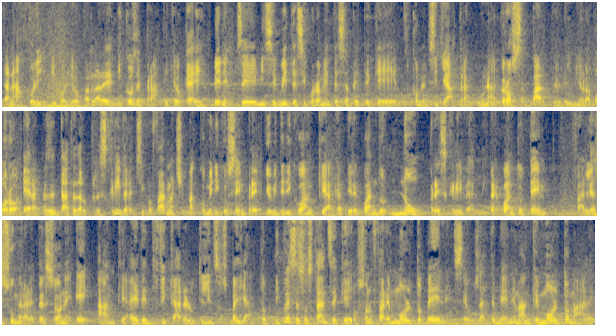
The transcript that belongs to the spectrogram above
da Napoli, vi voglio parlare di cose pratiche, ok? Bene, se mi seguite sicuramente sapete che come psichiatra una grossa parte del mio lavoro è rappresentata dal prescrivere psicofarmaci, ma come dico sempre, io mi dedico anche a capire quando non prescriverli, per quanto tempo farli assumere alle persone e anche a identificare l'utilizzo sbagliato di queste sostanze che possono fare molto bene se usate bene, ma anche molto male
